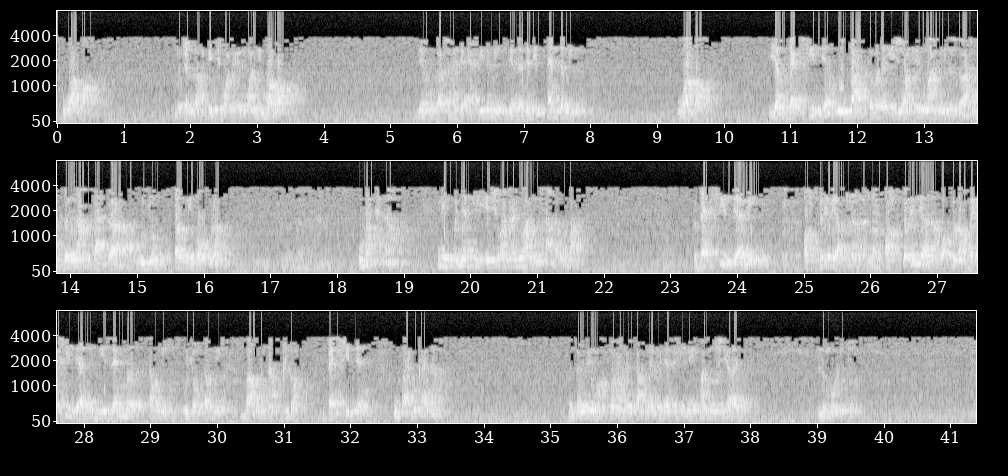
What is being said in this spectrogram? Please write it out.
wabak. majalah H1N1 ni wabak dia bukan sahaja epidemik dia dah jadi pandemik. Wabak yang vaksin dia ubah kepada H1N1 ni tuan-tuan. Dengar kata ujung tahun ni baru pulang. Ubat tak ada. Ni penyakit H1N1 ni tak ada ubat. Vaksin dia ni Australia Australia nak buat keluar vaksin dia ni Disember tahun ni ujung tahun ni. Baru nak keluar vaksin dia. Ubat bukan ada Tuan-tuan tengok Tuhan letak main penyakit ni manusia lembut lutut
